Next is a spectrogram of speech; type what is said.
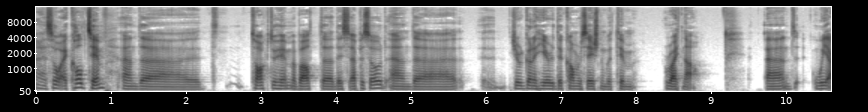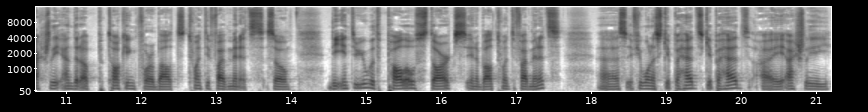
Uh, so I called Tim and uh, talked to him about uh, this episode, and uh, you're gonna hear the conversation with Tim right now. And we actually ended up talking for about 25 minutes. So the interview with Paolo starts in about 25 minutes. Uh, so if you want to skip ahead, skip ahead. I actually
